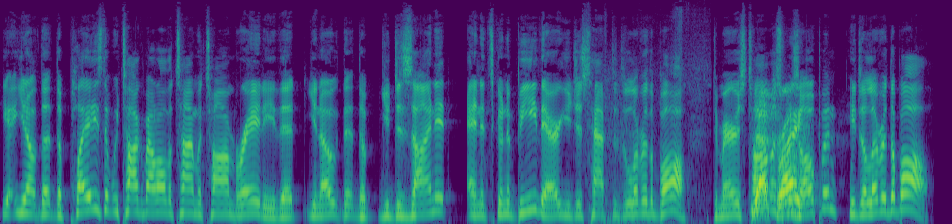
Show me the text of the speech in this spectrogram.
you, you know, the the plays that we talk about all the time with Tom Brady. That you know, the, the you design it and it's going to be there. You just have to deliver the ball. Demaryius Thomas right. was open. He delivered the ball.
